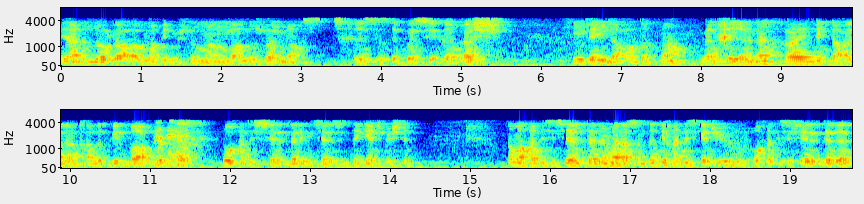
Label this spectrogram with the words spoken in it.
yani zorla alma bir Müslümanın malını soymak, hırsızlık ve sirka, gaş, hileyle aldatma ve hıyane, hainlikle alakalı bir bab bu hadis-i şeriflerin içerisinde geçmişti. Ama hadis-i şeriflerin arasında bir hadis geçiyordu. O hadis-i şerifte de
